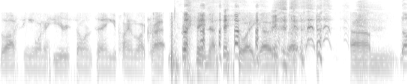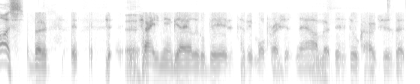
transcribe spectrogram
the last thing you want to hear is someone saying you're playing like crap. I mean that's just the way it goes. So, um, Nice. but it's it's, it's changed the NBA a little bit. It's a bit more precious now, Mm. but there's still coaches that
